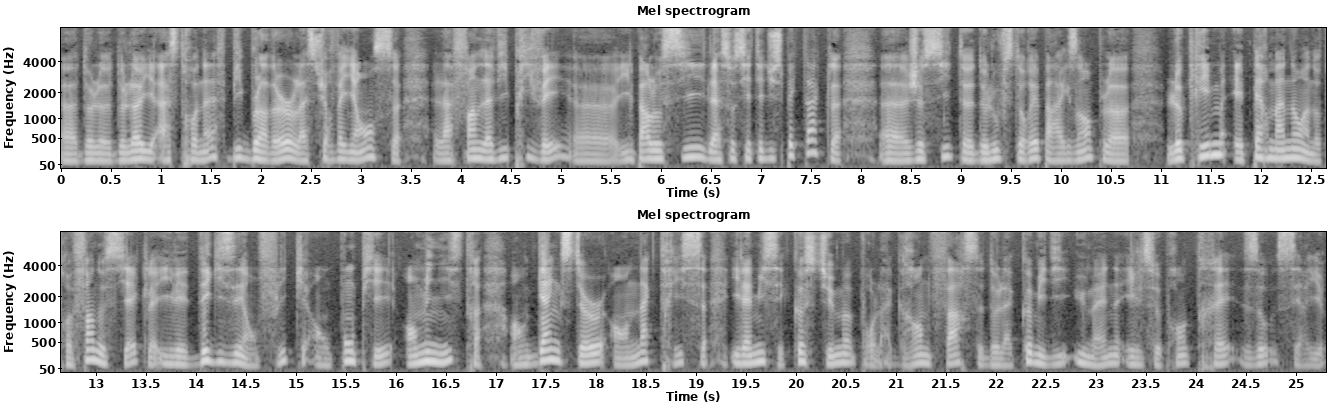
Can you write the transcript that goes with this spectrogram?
euh, de l'œil astronef. Big Brother, la surveillance, la fin de la vie privée. Euh, il parle aussi de la société du spectacle. je cite de Louvre Storé par exemple Le crime est permanent à notre fin de siècle. Il est déguisé en flic, en pompier, en ministre, en gangster, en actrice. Il a mis ses costumes pour la grande farce de la comédie humaine il se prend très au sérieux.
